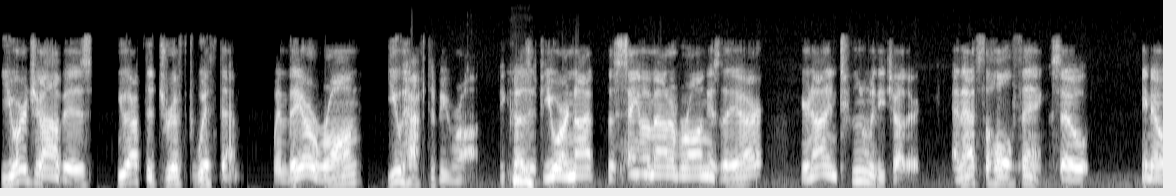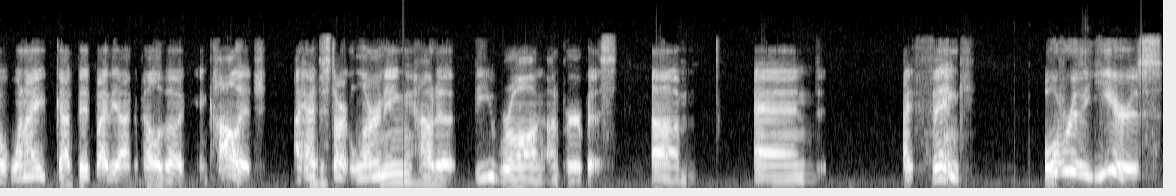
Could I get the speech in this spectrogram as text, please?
your job is you have to drift with them. When they are wrong, you have to be wrong because if you are not the same amount of wrong as they are, you're not in tune with each other. And that's the whole thing. So, you know, when I got bit by the acapella bug in college, I had to start learning how to be wrong on purpose. Um, and I think over the years,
